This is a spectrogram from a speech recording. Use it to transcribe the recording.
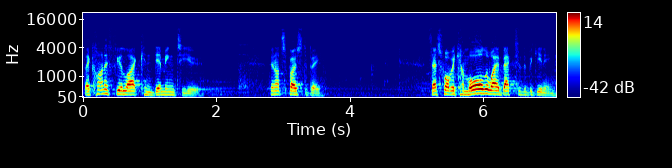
they kind of feel like condemning to you. They're not supposed to be. So that's why we come all the way back to the beginning.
